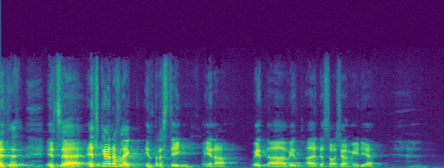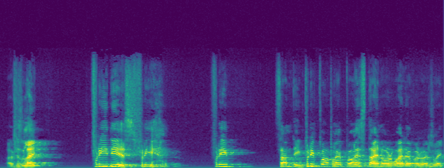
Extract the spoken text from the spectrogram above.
it's, a, it's, a, it's kind of like interesting, you know, with, uh, with uh, the social media. I was like, free this, free, free something, free Palestine or whatever. I was like,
